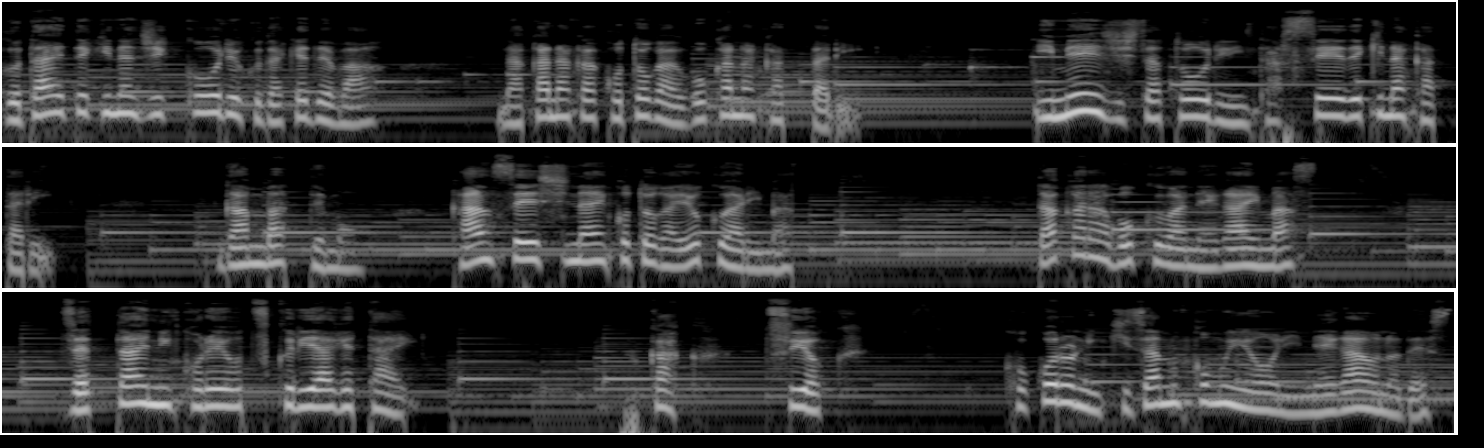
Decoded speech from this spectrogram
具体的な実行力だけではなかなかことが動かなかったりイメージした通りに達成できなかったり、頑張っても完成しないことがよくあります。だから僕は願います。絶対にこれを作り上げたい。深く、強く、心に刻み込むように願うのです。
